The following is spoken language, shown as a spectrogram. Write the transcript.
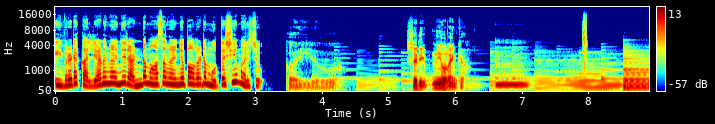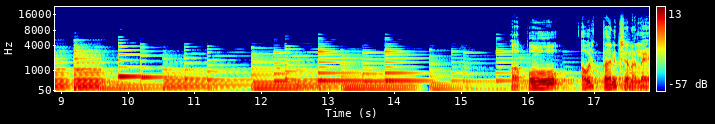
ഇവരുടെ കല്യാണം കഴിഞ്ഞ് രണ്ട് മാസം കഴിഞ്ഞപ്പോ അവരുടെ മുത്തശ്ശിയും മരിച്ചു. അയ്യോ. ശരി നീ ഉറങ്ങിക്കോ. അപ്പോ അവർ തനിച്ചാണല്ലേ?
